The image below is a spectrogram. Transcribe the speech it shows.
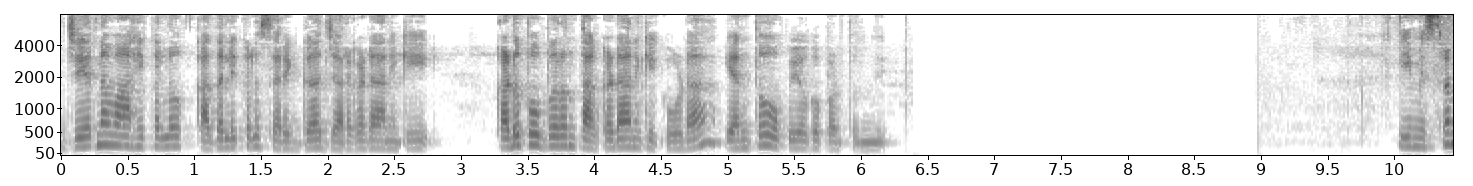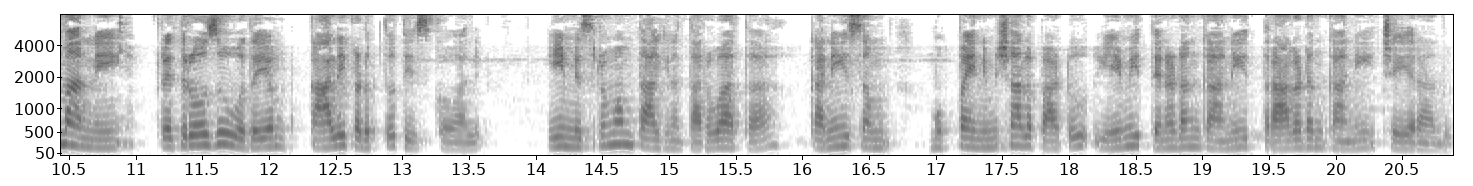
జీర్ణవాహికలో కదలికలు సరిగ్గా జరగడానికి కడుపుబ్బరం తగ్గడానికి కూడా ఎంతో ఉపయోగపడుతుంది. ఈ మిశ్రమాన్ని ప్రతిరోజు ఉదయం ఖాళీ కడుపుతో తీసుకోవాలి. ఈ మిశ్రమం తాగిన తర్వాత కనీసం ముప్పై నిమిషాల పాటు ఏమీ తినడం కానీ త్రాగడం కానీ చేయరాదు.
